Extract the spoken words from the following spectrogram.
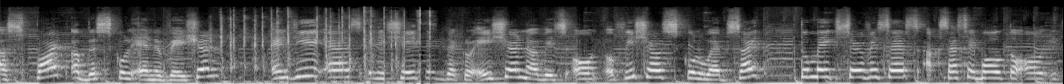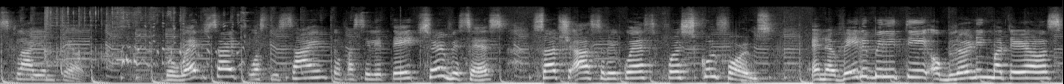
As part of the school innovation, NGES initiated the creation of its own official school website to make services accessible to all its clientele. The website was designed to facilitate services such as requests for school forms and availability of learning materials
